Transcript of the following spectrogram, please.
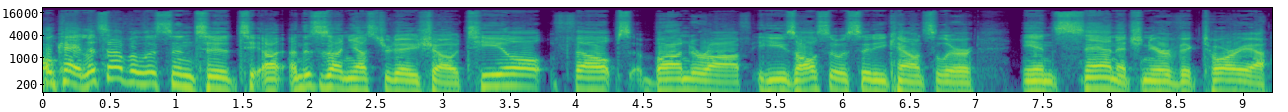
Okay, let's have a listen to, T- uh, and this is on yesterday's show. Teal Phelps Bondaroff. He's also a city councilor in Saanich near Victoria.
